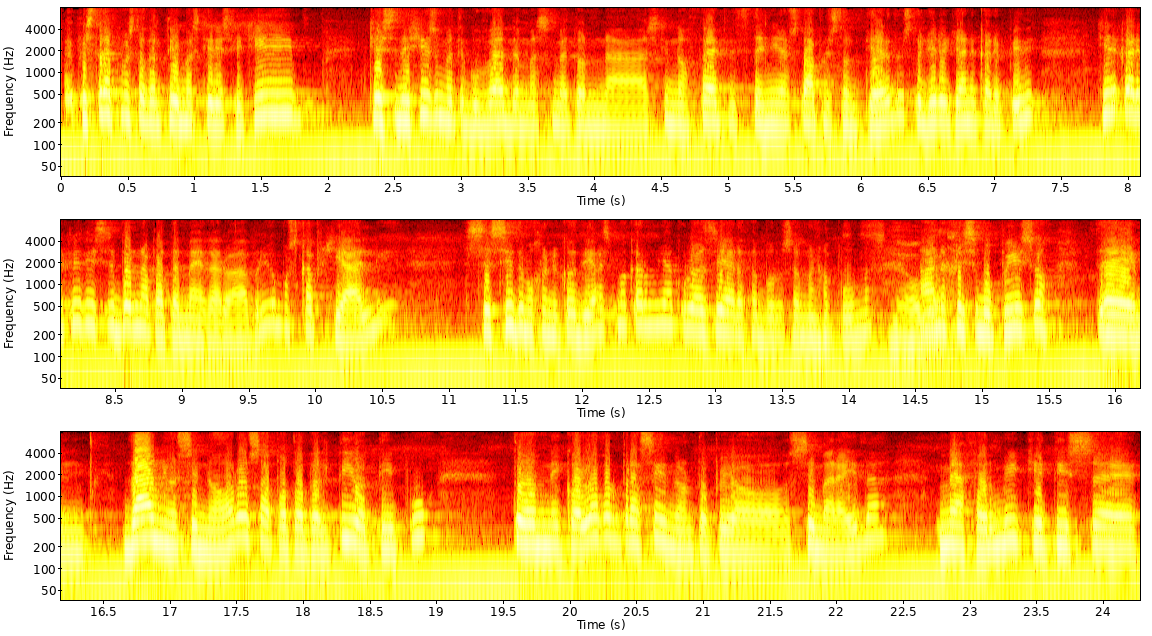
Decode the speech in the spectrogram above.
Επιστρέφουμε στο δελτίο μας κυρίες και κύριοι και συνεχίζουμε την κουβέντα μας με τον α, σκηνοθέτη της ταινίας «Το άπλιστον κέρδος», τον κύριο Γιάννη Καρυπίδη. Κύριε Καρυπίδη, εσείς μπορεί να πάτε μέγαρο αύριο, όμως κάποιοι άλλοι σε σύντομο χρονικό διάστημα κάνουν μια κρουαζιέρα θα μπορούσαμε να πούμε. Ναι, Αν χρησιμοποιήσω ε, δάνειο συνόρος από το δελτίο τύπου των οικολόγων πρασίνων, το οποίο σήμερα είδα, με αφορμή και τις, ε,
